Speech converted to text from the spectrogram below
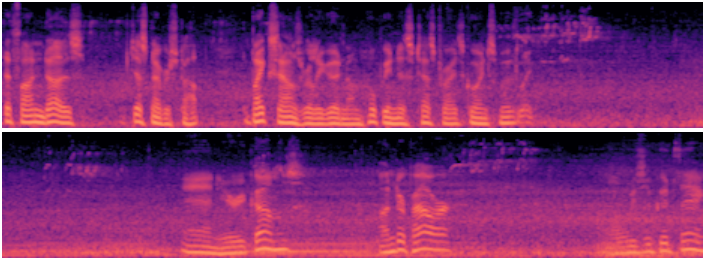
the fun does just never stop. The bike sounds really good, and I'm hoping this test ride's going smoothly. And here he comes, under power. Always a good thing.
